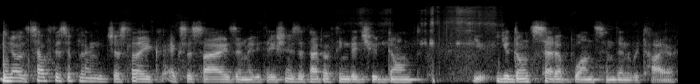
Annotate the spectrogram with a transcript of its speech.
you know, self discipline, just like exercise and meditation, is the type of thing that you don't you, you don't set up once and then retire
